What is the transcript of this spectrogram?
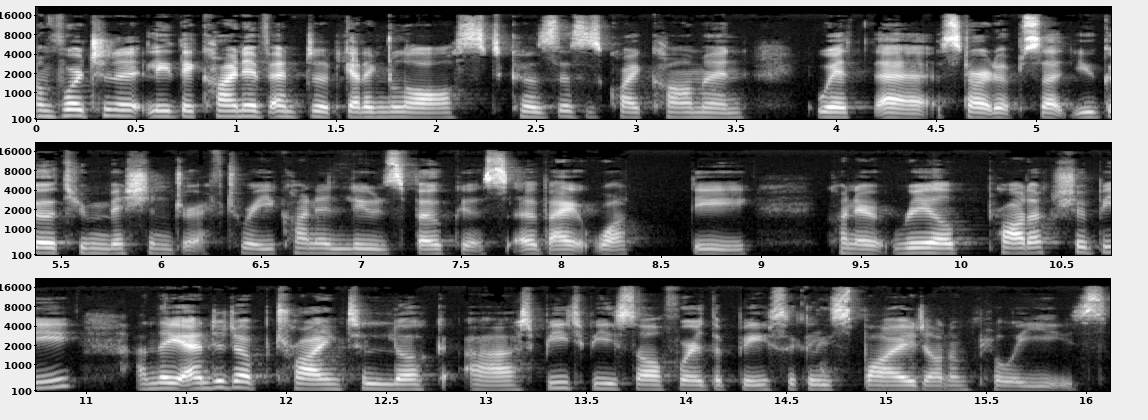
unfortunately, they kind of ended up getting lost because this is quite common with uh, startups that you go through mission drift, where you kind of lose focus about what the kind of real product should be. And they ended up trying to look at B2B software that basically spied on employees.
